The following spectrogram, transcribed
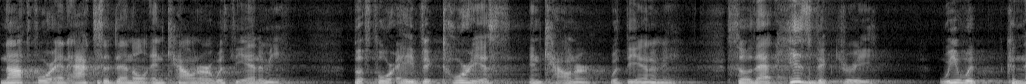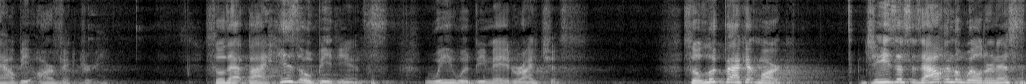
not for an accidental encounter with the enemy, but for a victorious encounter with the enemy, so that his victory we would could now be our victory. So that by his obedience we would be made righteous. So look back at Mark. Jesus is out in the wilderness,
